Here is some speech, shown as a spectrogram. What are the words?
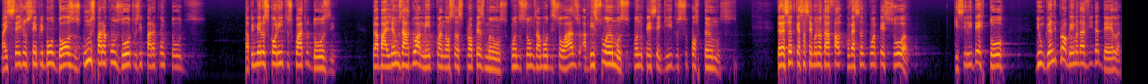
mas sejam sempre bondosos uns para com os outros e para com todos. Na 1 Coríntios 4,12. Trabalhamos arduamente com as nossas próprias mãos. Quando somos amaldiçoados, abençoamos. Quando perseguidos, suportamos. Interessante que essa semana eu estava conversando com uma pessoa que se libertou de um grande problema da vida dela.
